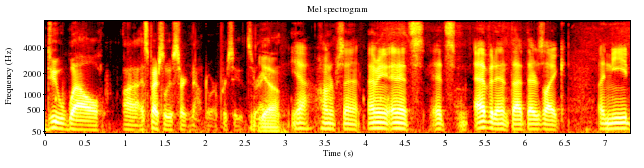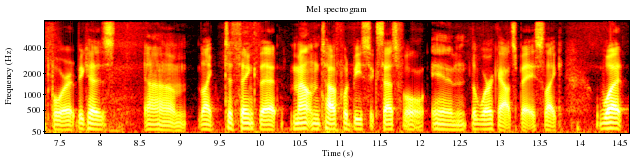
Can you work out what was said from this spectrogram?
do well, uh, especially with certain outdoor pursuits. Right? Yeah. Yeah, hundred percent. I mean, and it's it's evident that there's like a need for it because, um, like, to think that Mountain Tough would be successful in the workout space, like, what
